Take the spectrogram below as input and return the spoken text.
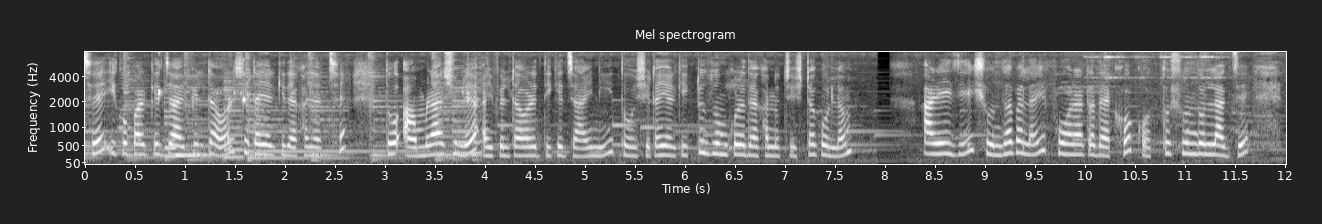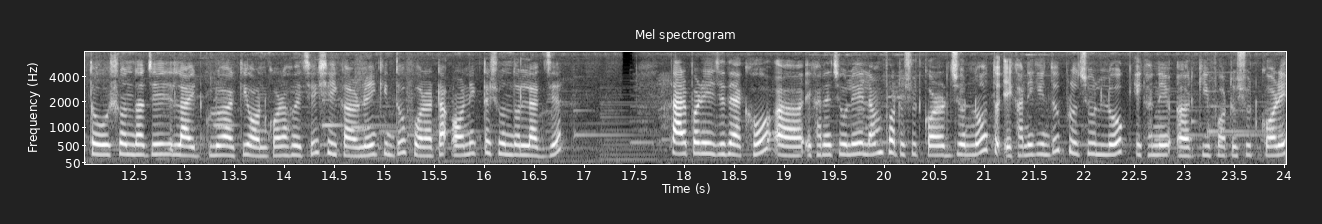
যাচ্ছে ইকো পার্কের যে আইফেল টাওয়ার সেটাই আর কি দেখা যাচ্ছে। তো আমরা আসলে আইফেল টাওয়ারের দিকে যাইনি, তো সেটাই আর কি একটু জুম করে দেখানোর চেষ্টা করলাম। আর এই যে সন্ধ্যাবেলায় ফোয়ারাটা দেখো, কত সুন্দর লাগছে। তো সন্ধ্যা যে লাইটগুলো আর কি অন করা হয়েছে, সেই কারণেই কিন্তু ফোয়ারাটা অনেকটা সুন্দর লাগছে। তারপরে এই যে দেখো এখানে চলে এলাম ফটোশ্যুট করার জন্য। তো এখানে কিন্তু প্রচুর লোক এখানে আর কি ফটোশ্যুট করে।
